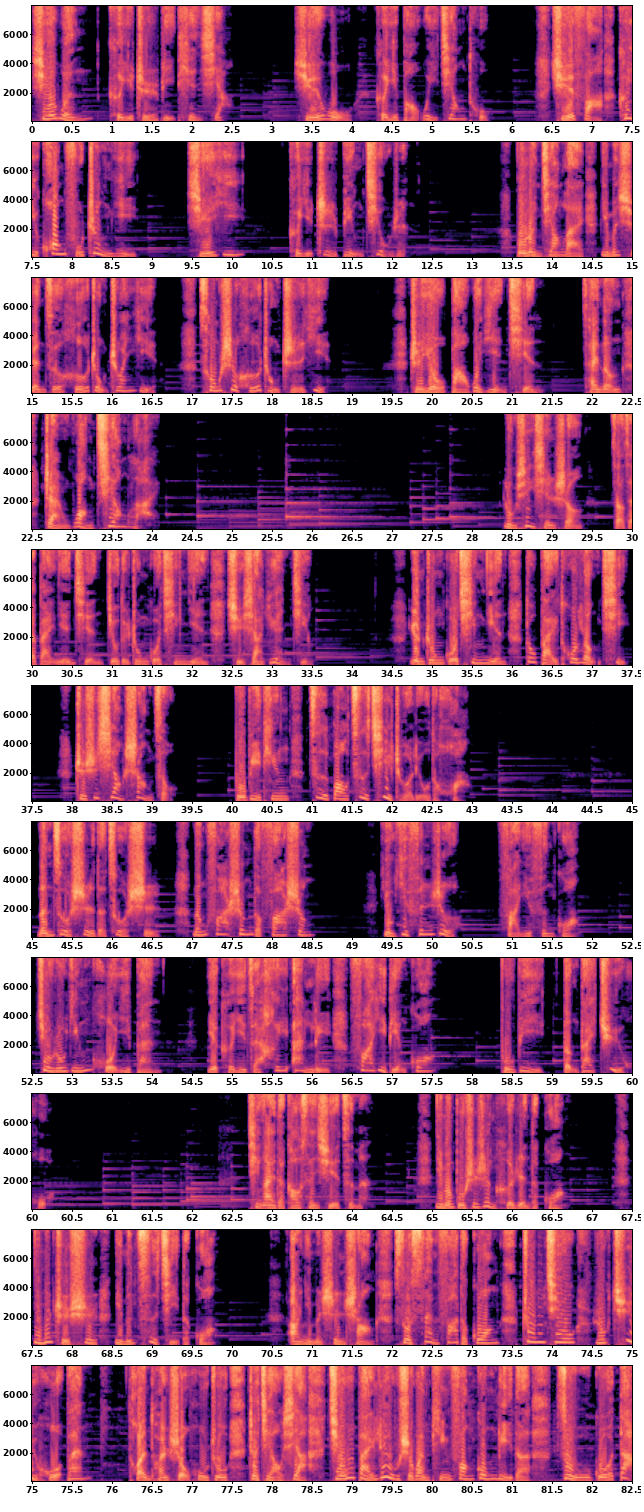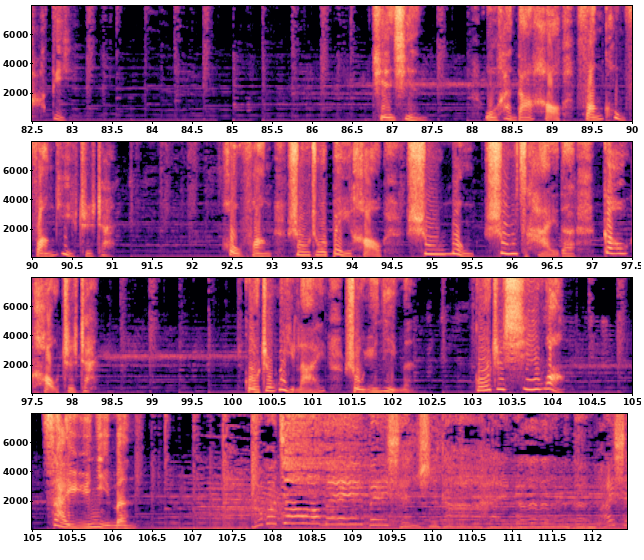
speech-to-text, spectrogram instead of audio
学文。可以执笔天下，学武可以保卫疆土，学法可以匡扶正义，学医可以治病救人。不论将来你们选择何种专业，从事何种职业，只有把握眼前，才能展望将来。鲁迅先生。早在百年前就对中国青年许下愿景：愿中国青年都摆脱冷气，只是向上走，不必听自暴自弃者流的话。能做事的做事，能发声的发声，有一分热，发一分光，就如萤火一般，也可以在黑暗里发一点光，不必等待炬火。亲爱的高三学子们，你们不是任何人的光，你们只是你们自己的光。而你们身上所散发的光，终究如炬火般，团团守护住这脚下九百六十万平方公里的祖国大地。前线，武汉打好防控防疫之战；后方，书桌备好书梦书彩的高考之战。国之未来属于你们，国之希望在于你们。如果骄傲没被现实大海冷冷拍下，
